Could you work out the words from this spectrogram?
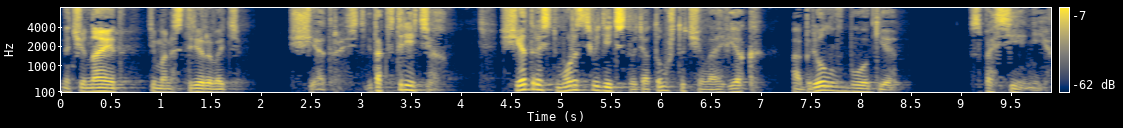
начинает демонстрировать щедрость. Итак, в-третьих, щедрость может свидетельствовать о том, что человек обрел в Боге спасение.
